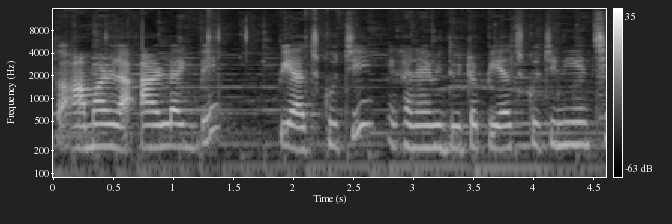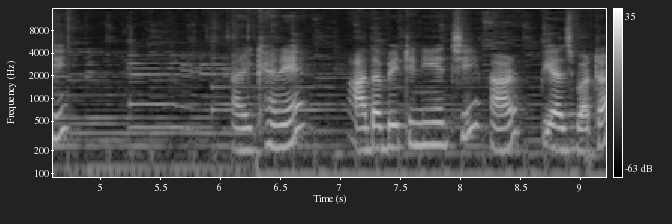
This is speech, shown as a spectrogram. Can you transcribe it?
তো আমার আর লাগবে পেঁয়াজ কুচি। এখানে আমি দুইটা পেঁয়াজ কুচি নিয়েছি। আর এখানে আদা বেটে নিয়েছি আর পেঁয়াজ বাটা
